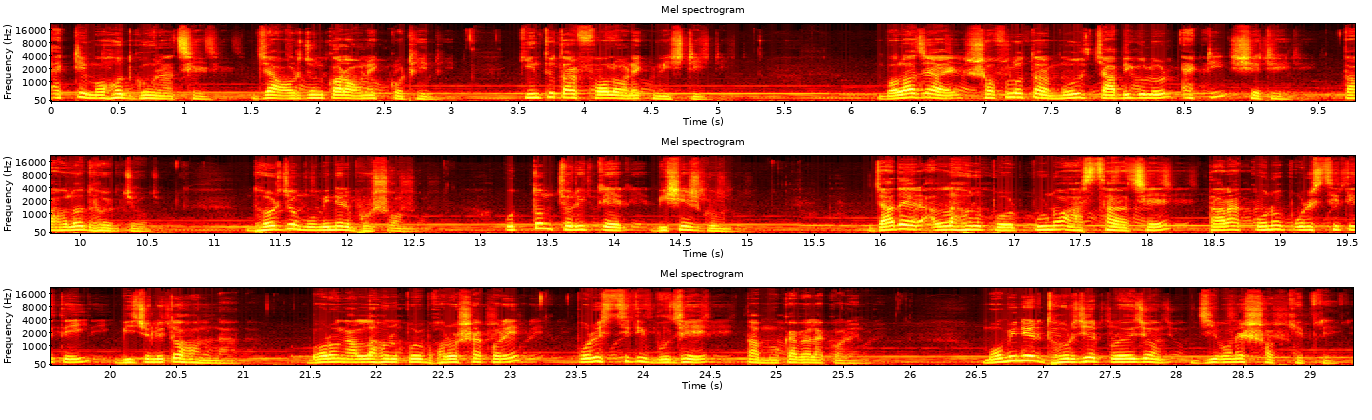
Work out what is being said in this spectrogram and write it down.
একটি মহৎ গুণ আছে যা অর্জন করা অনেক কঠিন, কিন্তু তার ফল অনেক মিষ্টি। বলা যায় সফলতার মূল চাবিগুলোর একটি সেটি, তা হলো ধৈর্য। ধৈর্য মুমিনের ভূষণ, উত্তম চরিত্রের বিশেষ গুণ। যাদের আল্লাহর উপর পূর্ণ আস্থা আছে, তারা কোনো পরিস্থিতিতেই বিচলিত হন না, বরং আল্লাহর উপর ভরসা করে পরিস্থিতি বুঝে তা মোকাবেলা করেন। মমিনের ধৈর্যের প্রয়োজন জীবনের সব ক্ষেত্রে।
